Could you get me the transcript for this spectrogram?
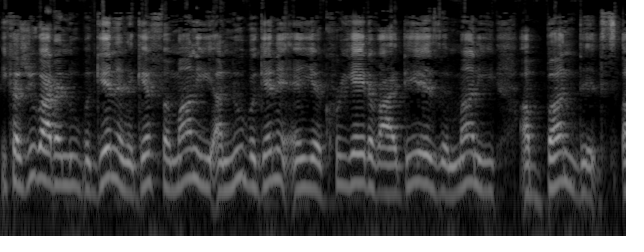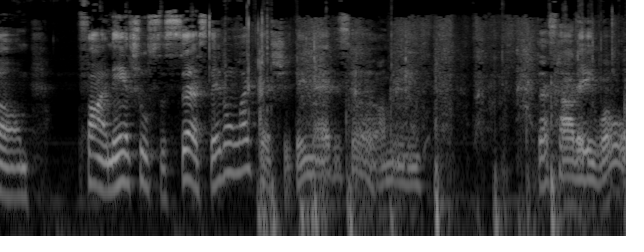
because you got a new beginning, a gift for money, a new beginning in your creative ideas and money, abundance, um, financial success. They don't like that shit. They mad as hell. I mean, that's how they roll.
